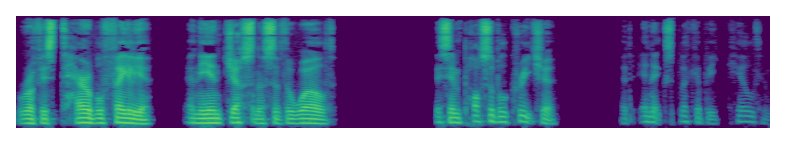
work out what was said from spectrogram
were of his terrible failure and the injustice of the world. This impossible creature had inexplicably killed him.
